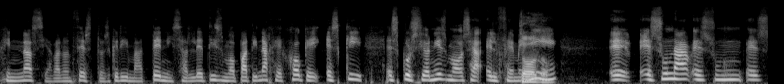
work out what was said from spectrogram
gimnasia, baloncesto, esgrima, tenis, atletismo, patinaje, hockey, esquí, excursionismo, o sea, el femení eh, es una es un es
